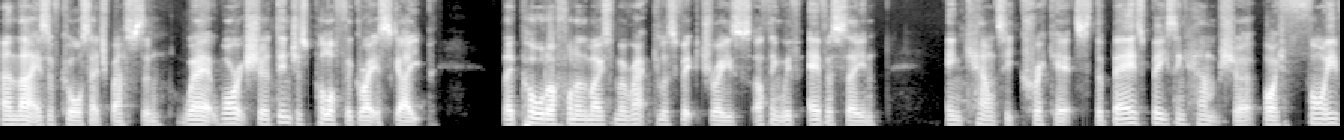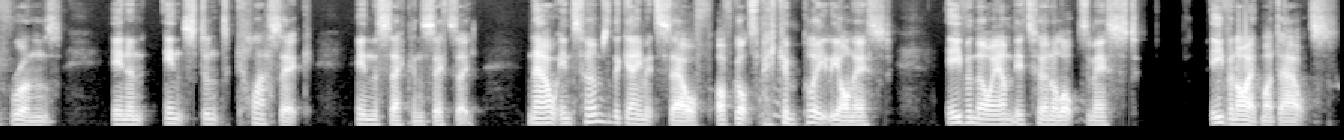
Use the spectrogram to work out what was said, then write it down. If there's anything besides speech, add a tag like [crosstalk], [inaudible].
and that is, of course, Edgbaston, where Warwickshire didn't just pull off the great escape, they pulled off one of the most miraculous victories I think we've ever seen in county cricket. The Bears beating Hampshire by five runs in an instant classic in the second city. Now, in terms of the game itself, I've got to be [laughs] completely honest even though I am the eternal optimist, even I had my doubts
